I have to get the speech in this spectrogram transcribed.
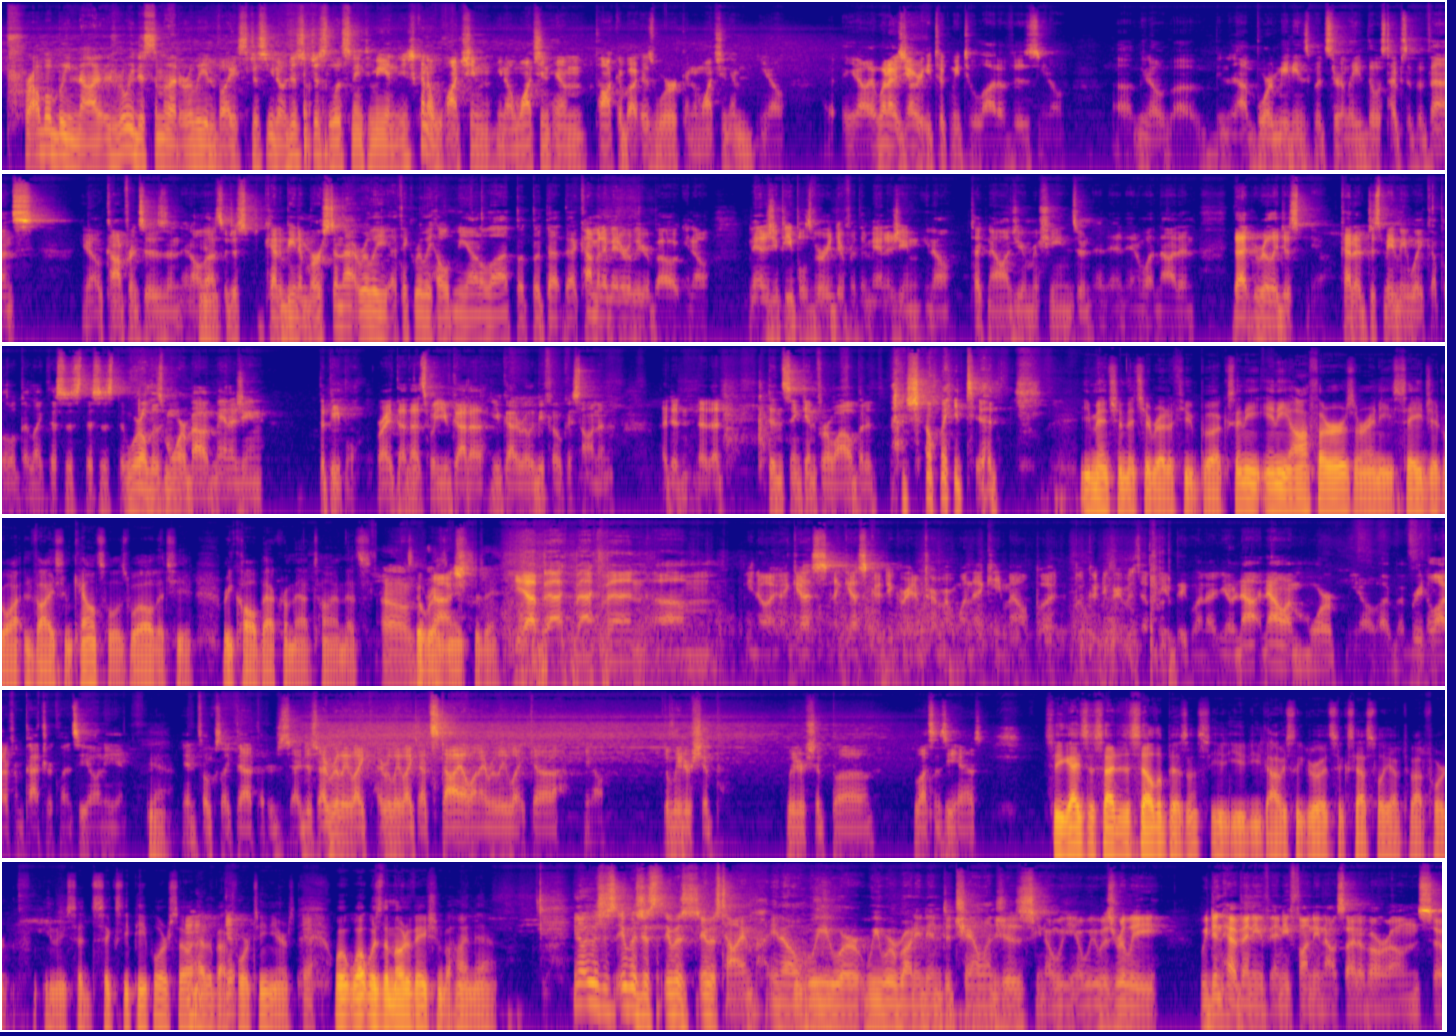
probably not. It was really just some of that early advice, just you know, just just listening to me and just kind of watching, you know, watching him talk about his work and watching him, you know, you know, when I was younger, he took me to a lot of his, you know, uh, you know, uh, not board meetings, but certainly those types of events, you know, conferences and, and all yeah. that. So just kind of being immersed in that really, I think, really helped me out a lot. But but that that comment I made earlier about you know managing people is very different than managing you know technology or machines and and, and whatnot, and that really just you know, kind of just made me wake up a little bit. Like this is this is the world is more about managing the people, right? That that's what you've got to you've got to really be focused on. And I didn't that didn't sink in for a while, but it actually did. You mentioned that you read a few books. Any any authors or any sage advice and counsel as well that you recall back from that time? That's oh, still resonates today. Yeah, back back then. Um, you know, I, I, guess I guess Good to Great. I'm trying to remember when that came out, but but Good to Great was definitely a big one. I, you know, now now I'm more You know, I'm reading a lot of from Patrick Lencioni and yeah. and folks like that that are just I just I really like I really like that style and I really like uh, you know the leadership leadership uh, lessons he has. So you guys decided to sell the business. You, you, you, obviously grew it successfully up to about four. You know, you said sixty people or so. Mm-hmm. Had about yep. fourteen years. Yeah. What, what was the motivation behind that? You know, it was just, it was just, it was, it was time. You know, we were, we were running into challenges. You know, we, you know, it was really, we didn't have any any funding outside of our own, so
